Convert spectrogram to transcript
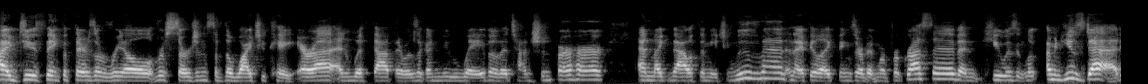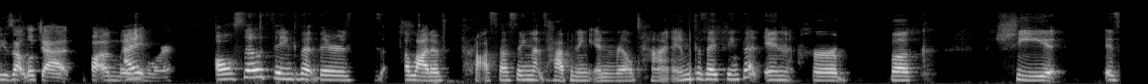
I do think that there's a real resurgence of the Y2K era and with that there was like a new wave of attention for her and like now with the Me Too movement and I feel like things are a bit more progressive and Hugh isn't look I mean Hugh's dead. He's not looked at fondly I- anymore. also think that there's a lot of processing that's happening in real time because I think that in her book, she is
